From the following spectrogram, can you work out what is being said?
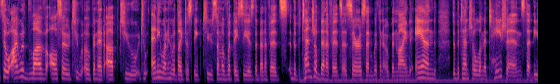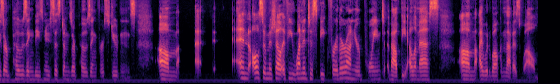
So I would love also to open it up to, to anyone who would like to speak to some of what they see as the benefits, the potential benefits, as Sarah said, with an open mind, and the potential limitations that these are posing, these new systems are posing for students. Um, and also, Michelle, if you wanted to speak further on your point about the LMS, um, I would welcome that as well.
